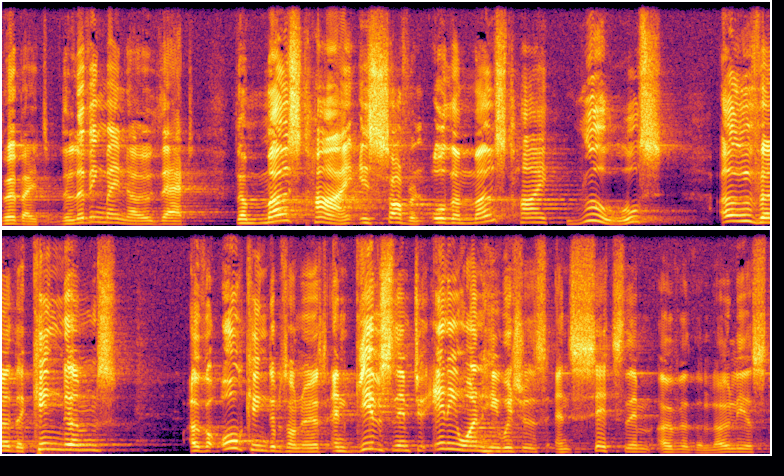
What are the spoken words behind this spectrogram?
verbatim, the living may know that the Most High is sovereign, or the Most High rules over the kingdoms, over all kingdoms on earth, and gives them to anyone he wishes, and sets them over the lowliest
